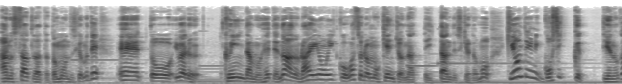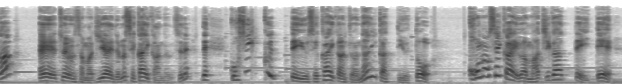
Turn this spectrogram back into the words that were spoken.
あの、スタートだったと思うんですけども、で、えー、っと、いわゆる、クイーンダムを経てのあのライオン以降はそれはもう顕著になっていったんですけれども、基本的にゴシックっていうのが、えー、トヨン様 G アイドルの世界観なんですよね。で、ゴシックっていう世界観というのは何かっていうと、この世界は間違っていて、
